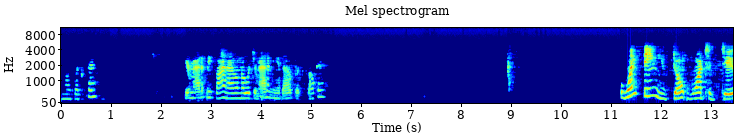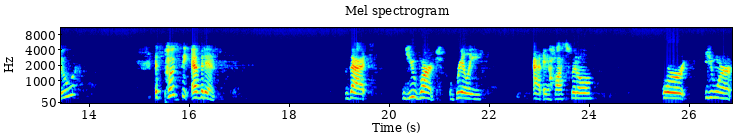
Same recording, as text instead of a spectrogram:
And I was like, okay. You're mad at me, fine. I don't know what you're mad at me about, but okay. One thing you don't want to do is post the evidence that you weren't really at a hospital or you weren't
